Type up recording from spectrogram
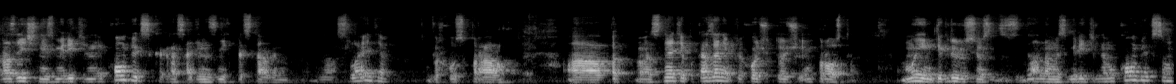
различные измерительные комплексы, как раз один из них представлен на слайде, вверху справа. А, снятие показаний приходит очень просто. Мы интегрируемся с данным измерительным комплексом,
